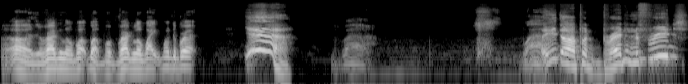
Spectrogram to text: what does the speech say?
Oh, the regular what? What? regular white Wonder bread? Yeah. Wow. Wow. You thought I put bread in the fridge?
